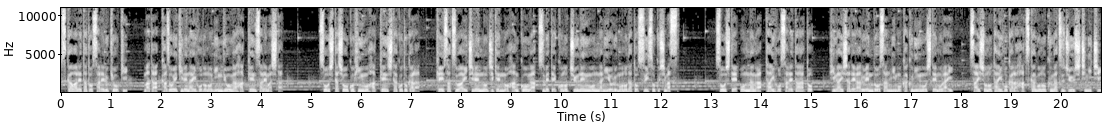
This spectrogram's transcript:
使われたとされる凶器、また数えきれないほどの人形が発見されました。そうした証拠品を発見したことから、警察は一連の事件の犯行が全てこの中年女によるものだと推測します。そうして女が逮捕された後、被害者である遠藤さんにも確認をしてもらい、最初の逮捕から20日後の9月17日、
